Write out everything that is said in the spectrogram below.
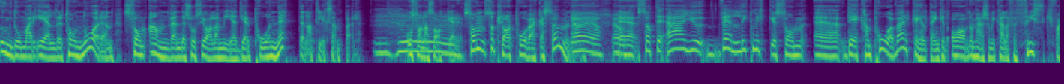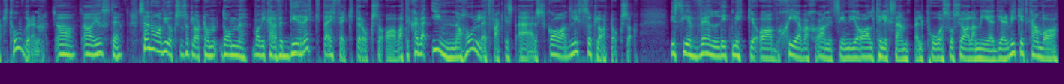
ungdomar i äldre tonåren som använder sociala medier på nätterna till exempel. Mm. Och sådana saker som såklart påverkar sömnen. Ja, ja, ja. Eh, så att det är ju väldigt mycket som eh, det kan påverka helt enkelt av de här som vi kallar för friskfaktorerna. Ja, ja just det. Sen har vi också såklart de, de, vad vi kallar för direkta effekter också av att det själva innehållet faktiskt är skadligt såklart också. Vi ser väldigt mycket av skeva skönhetsideal till exempel på sociala medier, vilket kan vara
